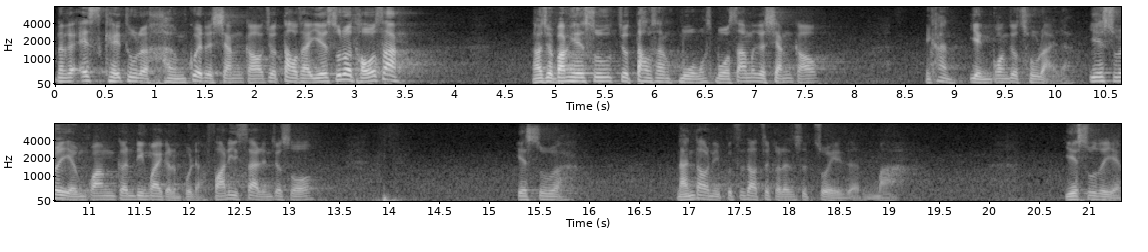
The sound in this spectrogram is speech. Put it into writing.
那个 SK two 的很贵的香膏，就倒在耶稣的头上，然后就帮耶稣就倒上抹抹上那个香膏。你看眼光就出来了，耶稣的眼光跟另外一个人不一样。法利赛人就说。耶稣啊，难道你不知道这个人是罪人吗？耶稣的眼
